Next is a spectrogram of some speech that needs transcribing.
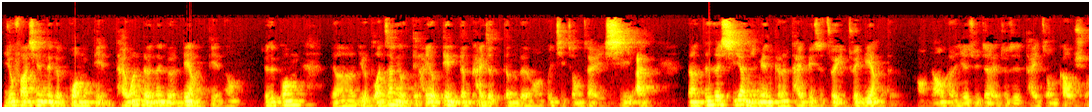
你就发现那个光点，台湾的那个亮点哦，就是光，呃，有晚上有还有电灯开着灯的哦，会集中在西岸。那但在西岸里面，可能台北是最最亮的哦，然后可能也许在就是台中、高雄，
